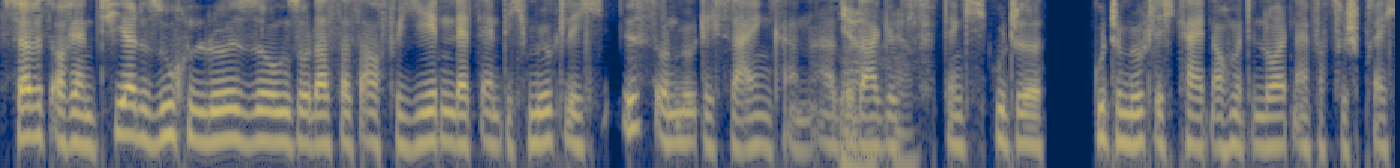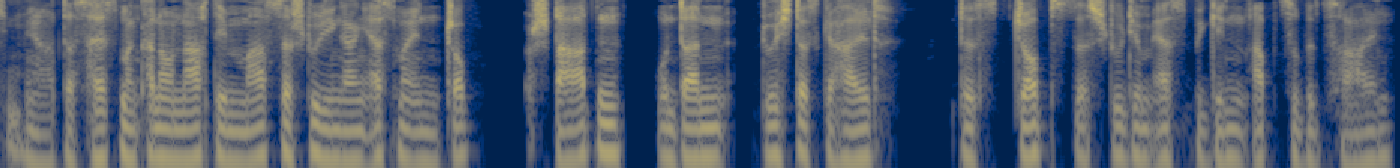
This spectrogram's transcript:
serviceorientiert, suchen Lösungen, so dass das auch für jeden letztendlich möglich ist und möglich sein kann. Also ja, da gibt's, ja. denke ich, gute gute Möglichkeiten, auch mit den Leuten einfach zu sprechen. Ja, das heißt, man kann auch nach dem Masterstudiengang erstmal in einen Job starten und dann durch das Gehalt des Jobs das Studium erst beginnen abzubezahlen.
